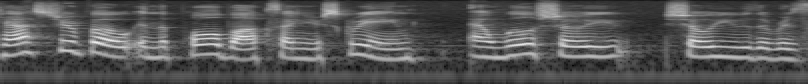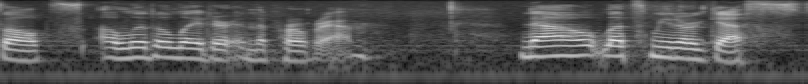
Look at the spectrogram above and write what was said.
Cast your vote in the poll box on your screen and we'll show you, show you the results a little later in the program. Now let's meet our guests.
